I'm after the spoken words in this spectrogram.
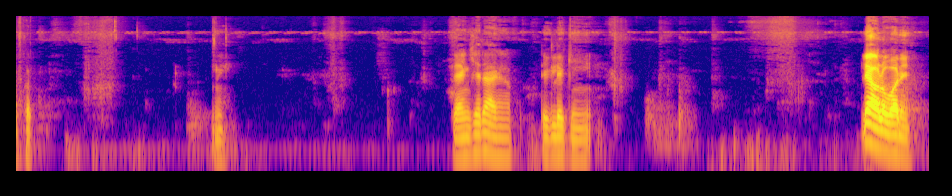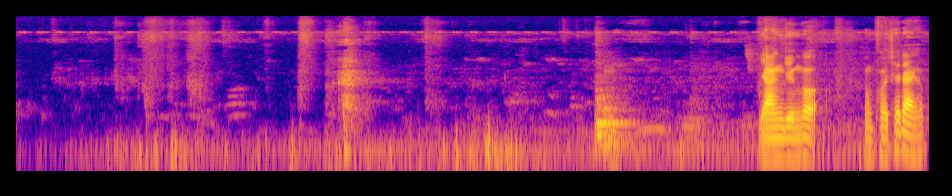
บๆครับ แรงใช้ได้นะครับ เล็กๆอย่างนี้ แล้วหรอวะนี่ยางยืงก็ยังพอใช้ได้ครับ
